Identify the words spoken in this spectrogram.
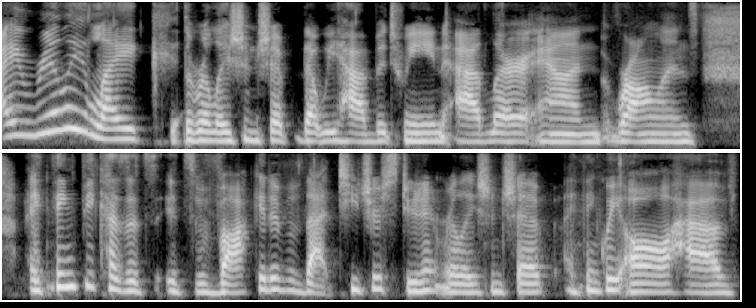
I really like the relationship that we have between Adler and Rollins. I think because it's it's evocative of that teacher student relationship. I think we all have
